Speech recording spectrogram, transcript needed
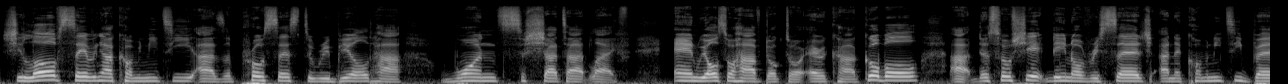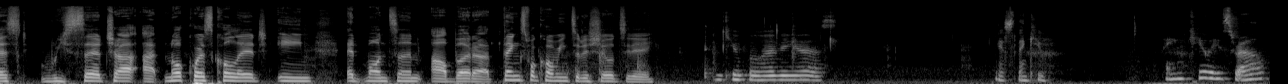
She loves serving her community as a process to rebuild her once shattered life. And we also have Dr. Erika Goble, uh, the Associate Dean of Research and a community based researcher at NorQuest College in Edmonton, Alberta. Thanks for coming to the show today. Thank you for having us. Yes, thank you. Thank you, Israel.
